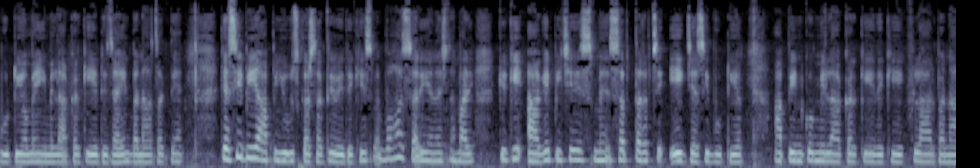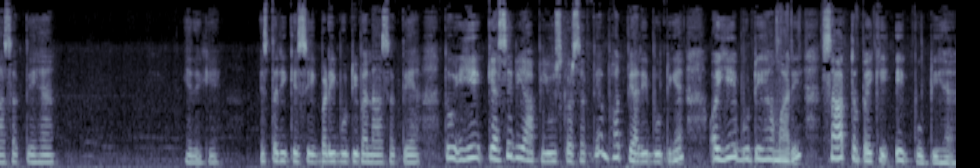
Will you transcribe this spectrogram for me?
बूटियों में ये मिला करके ये डिज़ाइन बना सकते हैं। कैसी भी आप यूज़ कर सकते हो, ये देखिए, इसमें बहुत सारी हमारी, क्योंकि आगे पीछे इसमें सब तरफ़ से एक जैसी बूटी है। आप इनको मिला करके देखिए, एक फ्लावर बना सकते हैं। हैं। ये देखिए, इस तरीके से एक बड़ी बूटी बना सकते हैं। तो ये कैसे भी आप यूज़ कर सकते हैं, बहुत प्यारी बूटी है और ये बूटी हमारी सात रुपए की एक बूटी है।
